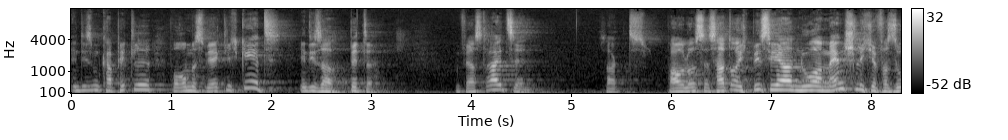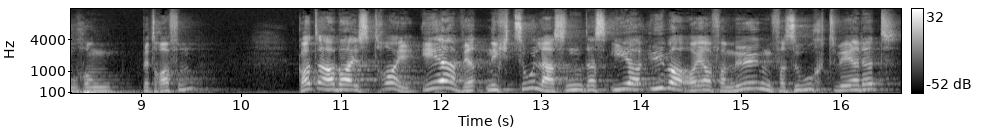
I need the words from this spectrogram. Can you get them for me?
in diesem Kapitel, worum es wirklich geht, in dieser Bitte. In Vers 13 sagt Paulus, es hat euch bisher nur menschliche Versuchungen betroffen, Gott aber ist treu. Er wird nicht zulassen, dass ihr über euer Vermögen versucht werdet,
